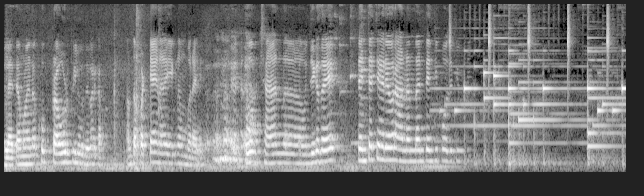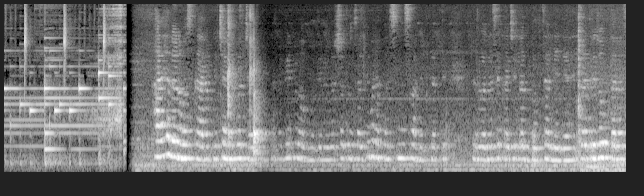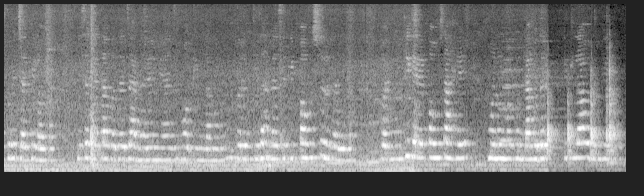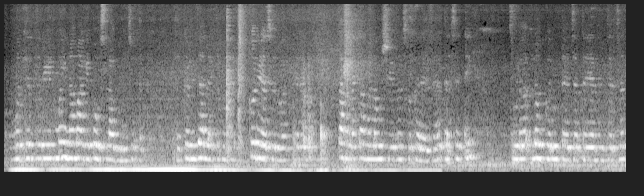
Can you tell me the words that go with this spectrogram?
आहे. त्यामुळे ना खूप प्राऊड फील होते बरं का. आमचा पट्ट्या आहे ना एक नंबर आहे. खूप छान म्हणजे कसं आहे त्यांच्या चेहऱ्यावर आनंद आणि त्यांची पॉझिटिव्हिटी हाय हॅलो नमस्कार. आपल्या चॅनलवरच्या नवीन ब्लॉगमध्ये मी वर्षा तुमचं मनापासून स्वागत करते. तर बघा सकाळची लगभग चाललेली आहे. रात्री झोपतानाच तो विचार केला होता. मी सगळ्यात अगोदर जाणार आहे मी आज वॉकिंगला म्हणून. परंतु झालं असं की पाऊस सुरू झालेला. पण ठीक आहे पाऊस आहे म्हणून मग म्हणलं अगोदर इथला आवरून मध्यंतरी एक महिना मागे पाऊस लागूनच होता. तर कमी झालाय तर मग करूया सुरुवात. कारण चांगल्या कामाला उशीर नसतो करायचा. त्यासाठी थोडं लवकर उठायचा त्यानंतरचं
